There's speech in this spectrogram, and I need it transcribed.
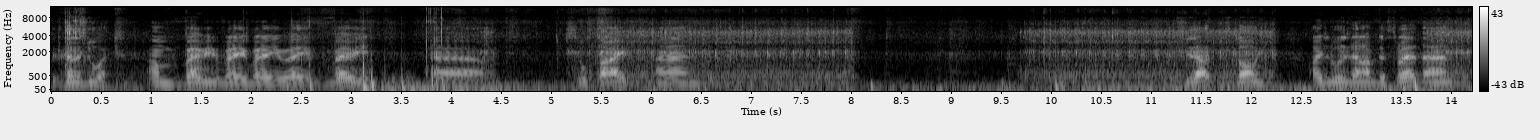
It's gonna do it. I'm very, very, very, very, very um, surprised and you see that it's going. I loosen up the thread and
